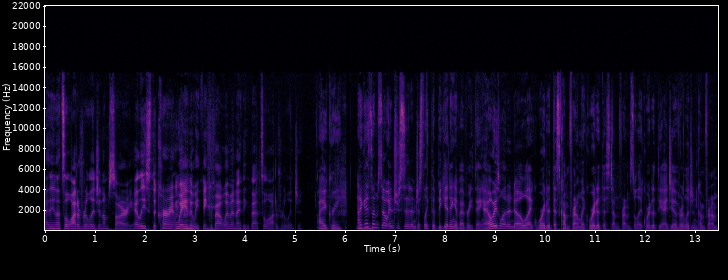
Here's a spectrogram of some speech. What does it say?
I think that's a lot of religion. I'm sorry. At least the current way that Mhm. we think about women, I think that's a lot of religion. I agree. I guess Mhm. I'm so interested in just like the beginning of everything. I always want to know like where did this come from? Like where did this stem from? So like where did the idea of religion come from?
